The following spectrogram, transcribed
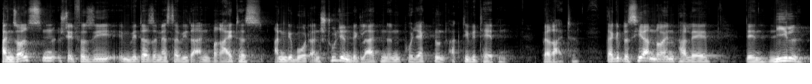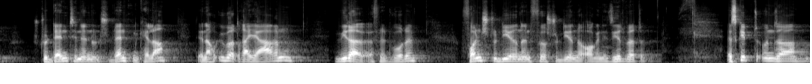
Ansonsten steht für Sie im Wintersemester wieder ein breites Angebot an studienbegleitenden Projekten und Aktivitäten bereit. Da gibt es hier am Neuen Palais den NIL Studentinnen- und Studentenkeller, der nach über drei Jahren wieder eröffnet wurde, von Studierenden für Studierende organisiert wird. Es gibt unser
